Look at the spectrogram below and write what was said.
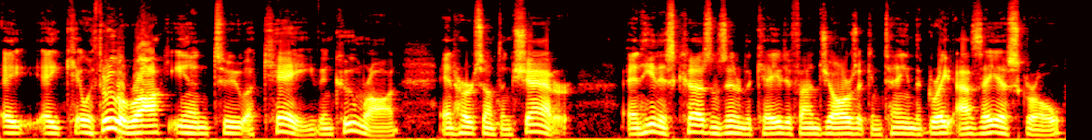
a, a threw a rock into a cave in Qumran and heard something shatter and he and his cousins entered the cave to find jars that contained the great Isaiah scroll,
